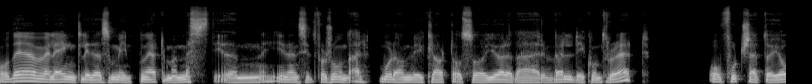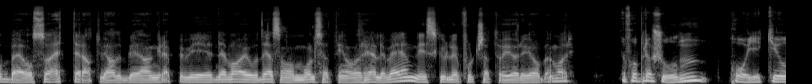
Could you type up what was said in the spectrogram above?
Og det er vel egentlig det som imponerte meg mest i den, i den situasjonen der. Hvordan vi klarte oss å gjøre det her veldig kontrollert, og fortsette å jobbe også etter at vi hadde blitt angrepet. Vi, det var jo det som var målsettinga vår hele veien, vi skulle fortsette å gjøre jobben vår. For operasjonen pågikk jo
